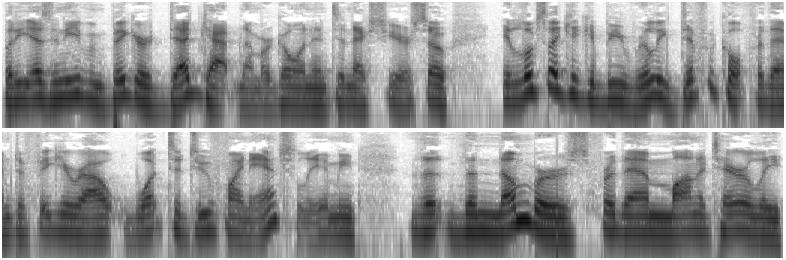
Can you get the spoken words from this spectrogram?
but he has an even bigger dead cap number going into next year. So it looks like it could be really difficult for them to figure out what to do financially. I mean, the the numbers for them monetarily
